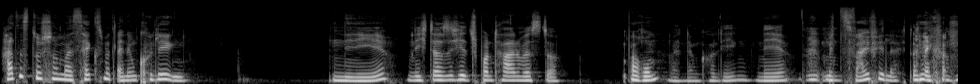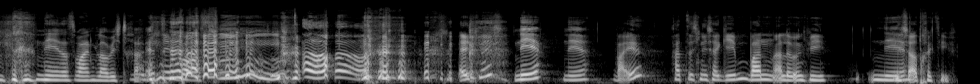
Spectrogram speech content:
Hattest du schon mal Sex mit einem Kollegen? Nee, nicht, dass ich jetzt spontan wüsste. Warum? Mit einem Kollegen? Nee. Mit zwei vielleicht. Oh, nee, das waren, glaube ich, drei. Mit dem Boss. Mhm. Echt nicht? Nee, nee, Weil? Hat sich nicht ergeben, waren alle irgendwie nee. nicht attraktiv.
